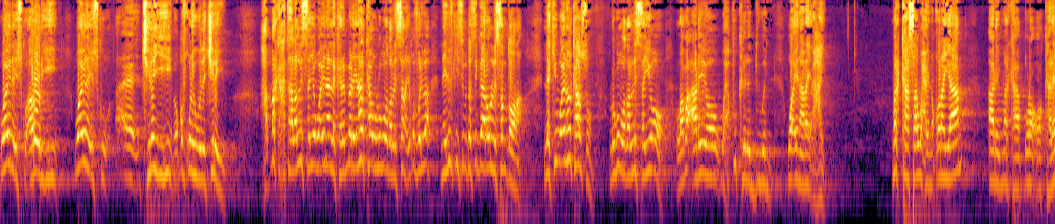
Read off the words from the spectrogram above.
Waa inay isku aroor yihiin waa inay isku jira yihiin oo qof qurihii wada jirayo. Marka xataa la lisayo waa inaan la kala marayn halkaa un lagu wada lisanayo. Qof waliba neefafkiisiibu da si gaara u lisan doonaa. Laakiin waa in halkaasun lagu wada lisayo laba ari oo wax ku kala duwan waa inaanay ahayn. Markaasaa waxay noqonayaan ari markaa qura oo kale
